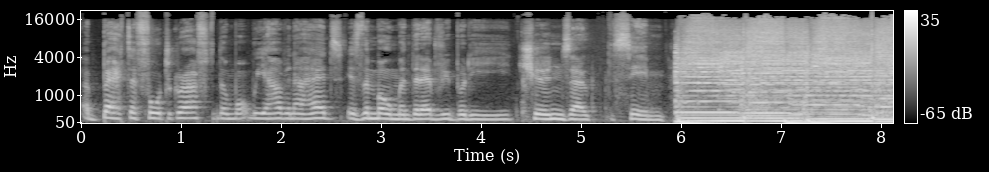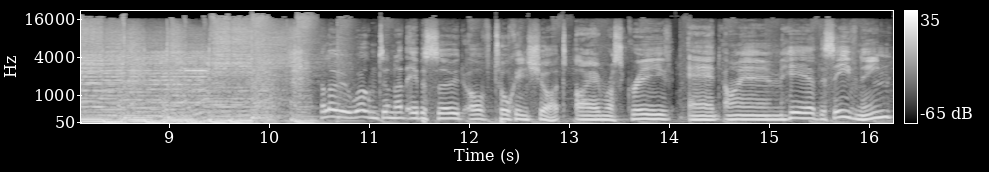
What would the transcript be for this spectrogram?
a better photograph than what we have in our heads, is the moment that everybody churns out the same. Hello, welcome to another episode of Talking Shot. I am Ross Grieve, and I am here this evening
